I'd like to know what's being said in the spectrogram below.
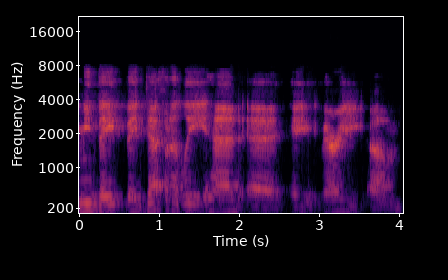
I mean, they they definitely had a, a very um,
